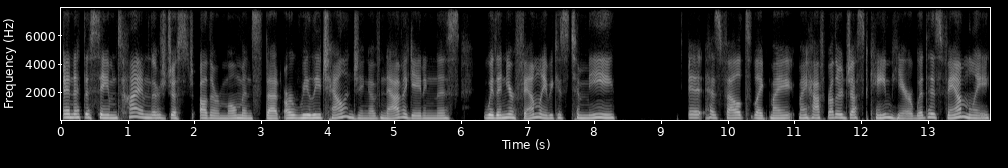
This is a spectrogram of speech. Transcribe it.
And at the same time, there's just other moments that are really challenging of navigating this within your family because to me it has felt like my my half brother just came here with his family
